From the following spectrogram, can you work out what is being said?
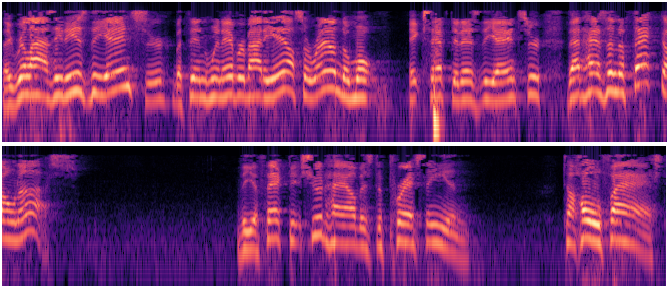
they realize it is the answer, but then when everybody else around them won't accept it as the answer, that has an effect on us. The effect it should have is to press in, to hold fast,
